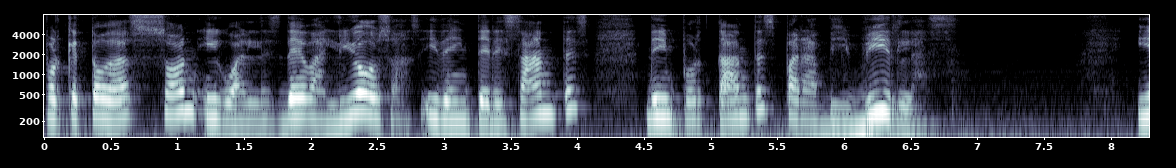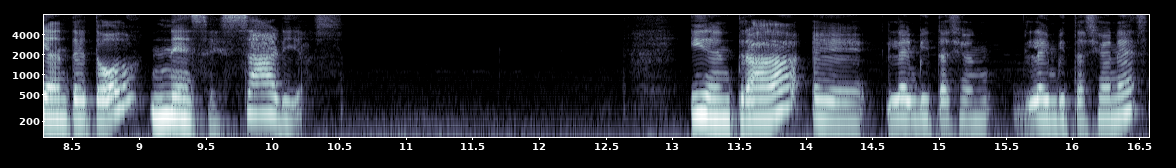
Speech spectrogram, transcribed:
porque todas son iguales de valiosas y de interesantes, de importantes para vivirlas. Y ante todo, necesarias. Y de entrada, eh, la, invitación, la invitación es,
